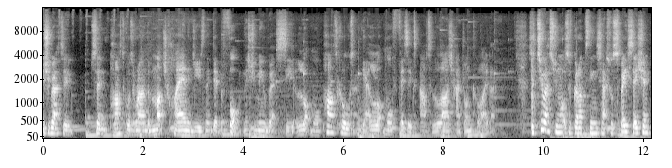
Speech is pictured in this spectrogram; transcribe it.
they should be able to send particles around at much higher energies than they did before. This should mean we'll able to see a lot more particles and get a lot more physics out of the Large Hadron Collider. So two astronauts have gone up to the International Space Station.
